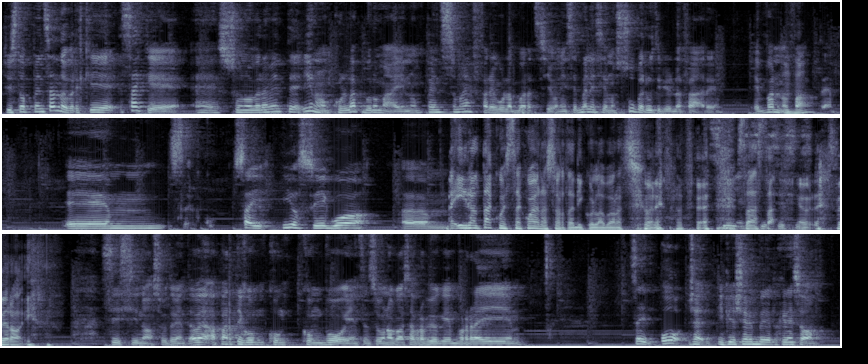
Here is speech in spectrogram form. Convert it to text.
Ci sto pensando perché sai che eh, sono veramente. Io non collaboro mai, non penso mai a fare collaborazioni, sebbene siano super utili da fare e vanno mm-hmm. fatte. E, um, sai, io seguo Um, in realtà questa qua è una sorta di collaborazione tra te. Sì, sta, sì, sta, sì, sì, eh, però... Sì, sì, no, assolutamente. Vabbè, a parte con, con, con, voi, nel senso, una cosa proprio che vorrei... Sai, o, cioè, mi piacerebbe, che ne so,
